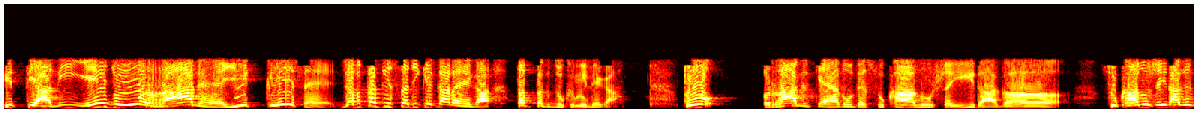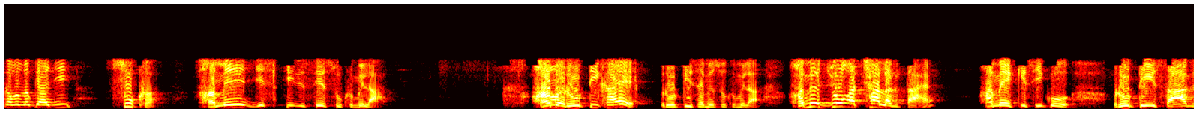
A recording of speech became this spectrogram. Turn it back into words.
इत्यादि, ये जो राग है, ये क्लेश है, जब तक इस तरीके का रहेगा, तब तक दुख मिलेगा। तो राग क्या है? तो बोलते सुखानुशयी राग। सुखानुशयी राग का मतलब क्या है जी? सुख। हमें जिस चीज़ से सुख मिला, हम रोटी खाए, रोटी से हमें सुख मिला। हमें जो अच्छा लगता है, हमें किसी को रोटी, साग,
